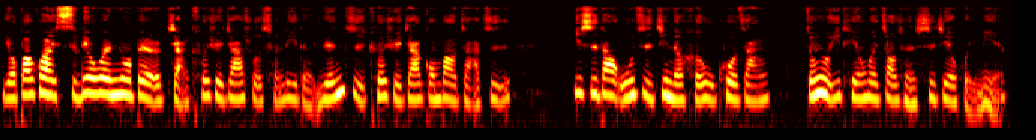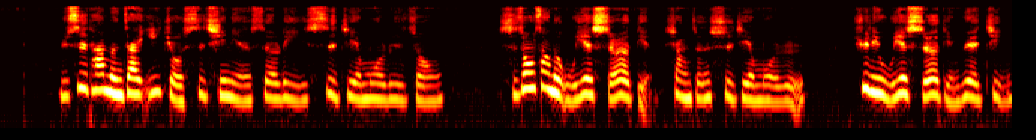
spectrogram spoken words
由包括十六位诺贝尔奖科学家所成立的原子科学家公报杂志，意识到无止境的核武扩张总有一天会造成世界毁灭。于是，他们在一九四七年设立世界末日钟，时钟上的午夜十二点象征世界末日。距离午夜十二点越近，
